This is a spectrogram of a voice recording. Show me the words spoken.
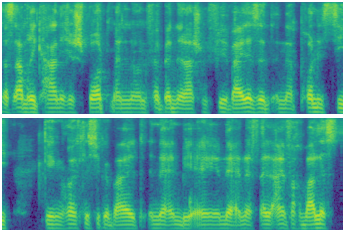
dass amerikanische Sportmänner und Verbände da schon viel weiter sind in der Policy gegen häusliche Gewalt in der NBA, in der NFL, einfach weil es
